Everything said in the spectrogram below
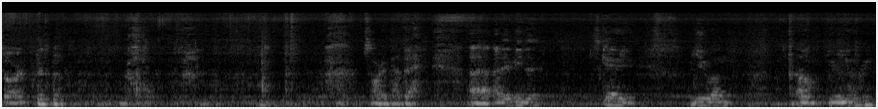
sorry. sorry about that. Uh, I didn't mean to scare you. You um um, are you hungry?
